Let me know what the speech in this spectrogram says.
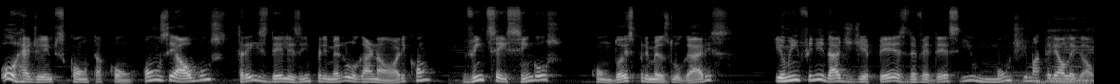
O Red Lamps conta com 11 álbuns, três deles em primeiro lugar na Oricon, 26 singles, com dois primeiros lugares, e uma infinidade de EPs, DVDs e um monte de material legal.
